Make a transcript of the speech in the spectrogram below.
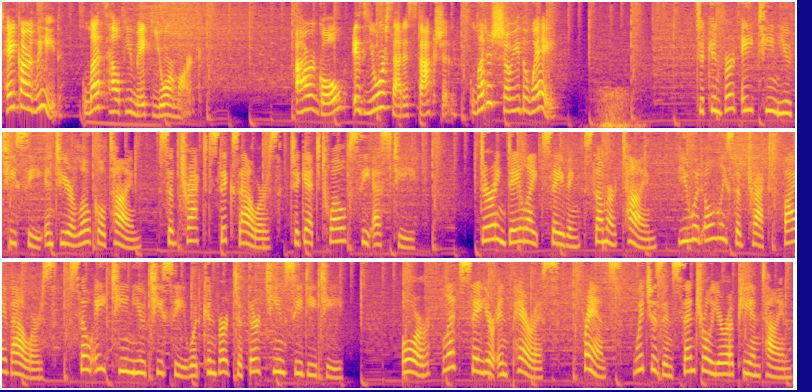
Take our lead. Let's help you make your mark. Our goal is your satisfaction. Let us show you the way. To convert 18 UTC into your local time, subtract 6 hours to get 12 CST. During daylight saving summer time, you would only subtract 5 hours, so 18 UTC would convert to 13 CDT. Or, let's say you're in Paris, France, which is in Central European Time.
